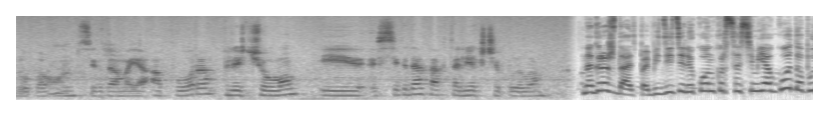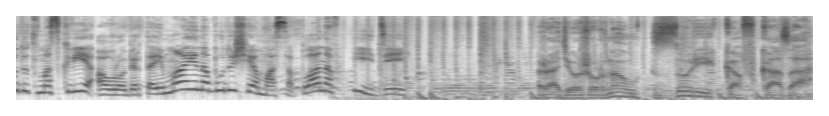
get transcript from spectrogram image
друга, он всегда моя опора, плечо. И всегда как-то легче было. Награждать победителей конкурса «Семья года» будут в Москве, а у Роберта и Майи на будущее масса планов и идей. Радиожурнал «Зори Кавказа».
